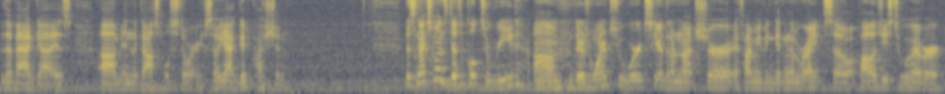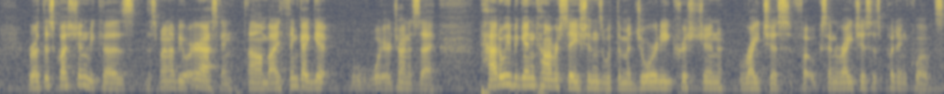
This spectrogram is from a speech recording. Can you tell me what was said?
the bad guys um, in the gospel story. So, yeah, good question. This next one's difficult to read. Um, there's one or two words here that I'm not sure if I'm even getting them right, so apologies to whoever wrote this question because this might not be what you're asking. Um, but I think I get what you're trying to say. How do we begin conversations with the majority Christian righteous folks? And righteous is put in quotes.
